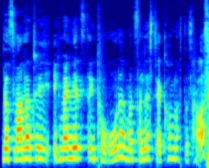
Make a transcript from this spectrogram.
das war natürlich, ich meine jetzt in Corona, man verlässt ja kaum noch das Haus.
